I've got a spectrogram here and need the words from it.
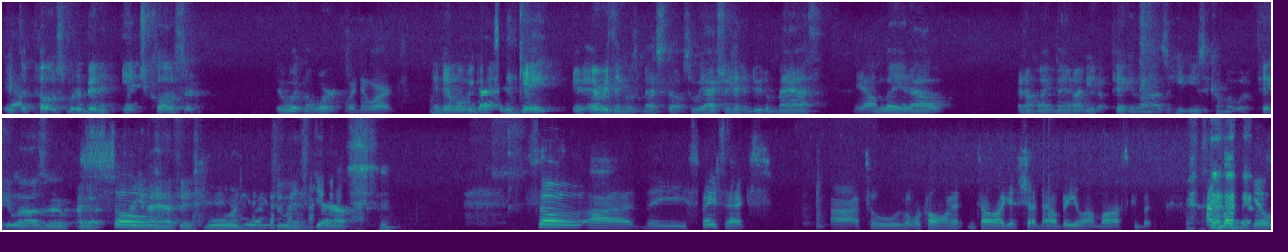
If Yeah. the post would have been an inch closer, it wouldn't have worked. Wouldn't have worked. And then when we got to the gate, it, everything was messed up. So we actually had to do the math Yeah. and lay it out. And I'm like, man, I need a picket lizer. He needs to come up with a picket lizer. I got So- three and a half inch boards with two inch gap. So uh, the SpaceX uh, tool is what we're calling it until I get shut down by Elon Musk. But I'd love to get. A,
